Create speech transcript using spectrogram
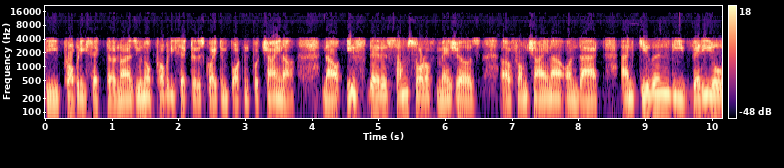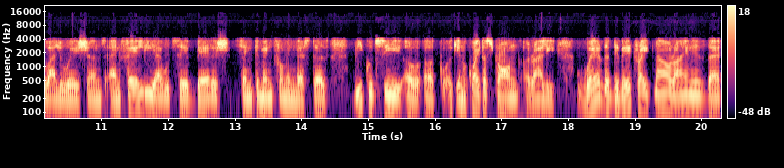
the property sector. Now, as you know, property sector is quite important for China. Now, if there is some sort of measures uh, from China on that, and given the very low valuations and fairly, I would say, bearish sentiment from investors, we could see a, a you know quite a strong rally. Where the debate right now, Ryan, is that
